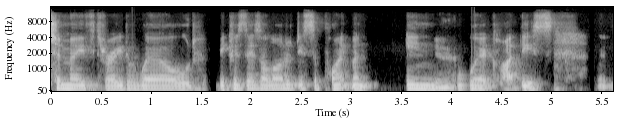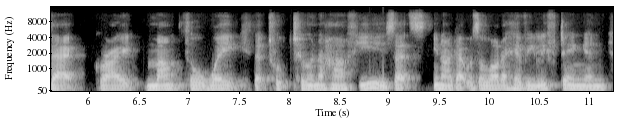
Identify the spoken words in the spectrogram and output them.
to move through the world because there's a lot of disappointment in yeah. work like this that great month or week that took two and a half years that's you know that was a lot of heavy lifting and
